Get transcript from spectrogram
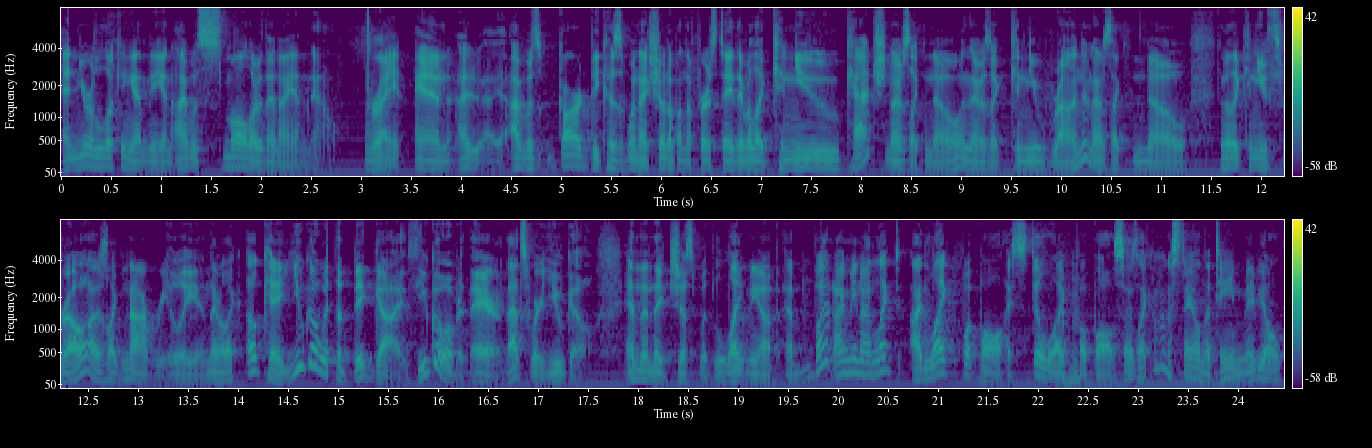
and you're looking at me, and I was smaller than I am now. Right. And I, I, was guard because when I showed up on the first day, they were like, "Can you catch?" And I was like, "No." And they was like, "Can you run?" And I was like, "No." They were like, "Can you throw?" I was like, "Not really." And they were like, "Okay, you go with the big guys. You go over there. That's where you go." And then they just would light me up. But I mean, I liked I like football. I still like Mm-hmm. football. So I was like, I'm gonna stay on the team. Maybe I'll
